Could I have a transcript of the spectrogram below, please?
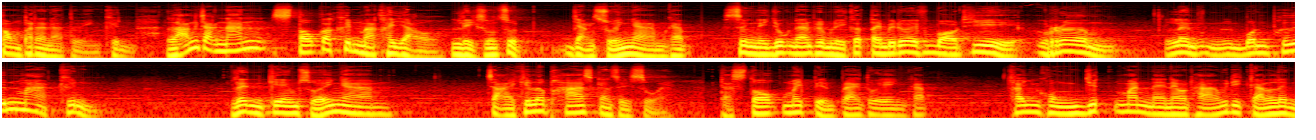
ต้องพัฒนาตัวเองขึ้น หลังจากนั้นสโต๊กก็ขึ้นมาเขย่าลีกสูงสุดอย่างสวยงามครับ ซึ่งในยุคนั้นพรีเมียร์ลีกก็เต็มไปด้วยฟุตบอลที่เริ่มเล่นบนพื้นมากขึ้น เล่นเกมสวยงาม จ่ายคิลเลอร์พาสกันสวยๆ แต่สโต๊กไม่เปลี่ยนแปลงตัวเองครับ เขายังคงยึดมั่นในแนวทางวิธีการเล่น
